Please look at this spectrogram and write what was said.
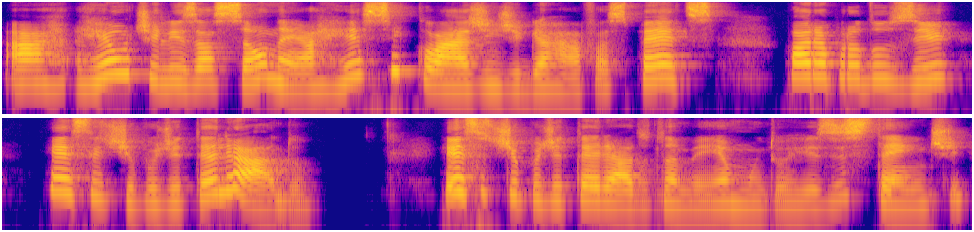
a reutilização, né, a reciclagem de garrafas PETs para produzir esse tipo de telhado. Esse tipo de telhado também é muito resistente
